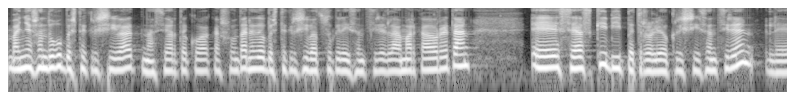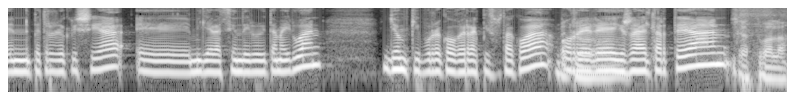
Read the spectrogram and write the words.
Baina esan dugu beste krisi bat, nazioartekoak kasu honetan, edo beste krisi batzuk ere izan zirela marka horretan, e, zehazki bi petroleo krisi izan ziren, lehen petroleo krisia e, mila batzion da mairuan, Jom Kipurreko gerrak pizutakoa, horre ere Israel tartean, Ze aktuala.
